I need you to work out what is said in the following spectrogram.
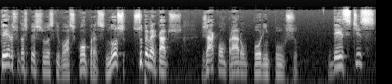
terço das pessoas que vão às compras nos supermercados já compraram por impulso. Destes,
